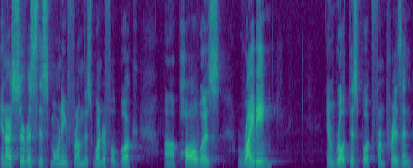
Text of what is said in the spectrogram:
in our service this morning from this wonderful book. Uh, Paul was writing and wrote this book from prison.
